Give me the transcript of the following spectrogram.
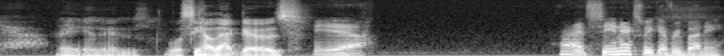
Yeah. Right, and then we'll see how that goes. Yeah. All right. See you next week, everybody.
